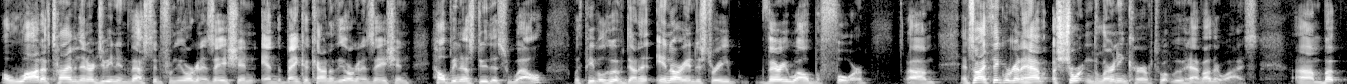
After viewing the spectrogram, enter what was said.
a lot of time and energy being invested from the organization and the bank account of the organization, helping us do this well with people who have done it in our industry very well before. Um, and so I think we're going to have a shortened learning curve to what we would have otherwise. Um, but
